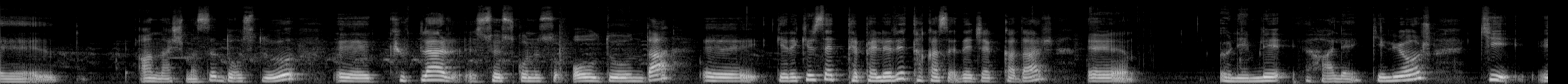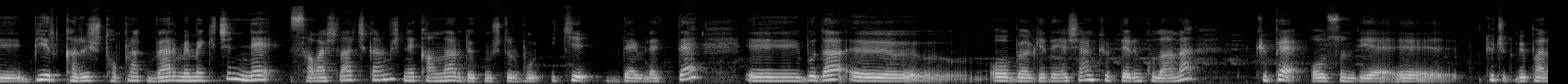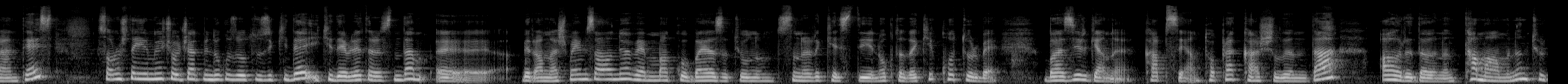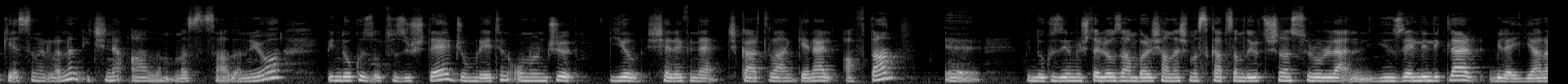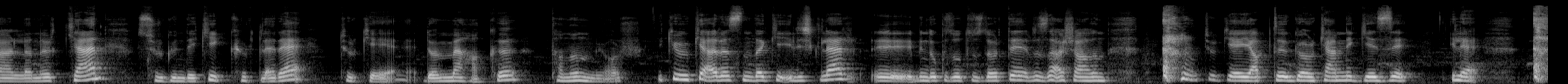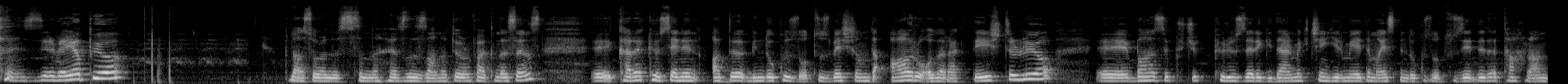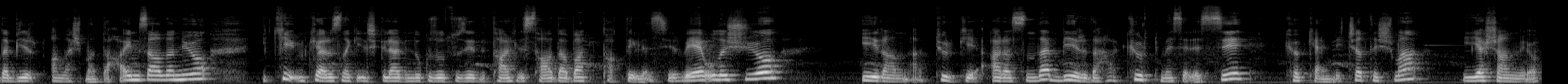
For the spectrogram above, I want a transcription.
anlaşması, dostluğu e, Kürtler söz konusu olduğunda e, gerekirse tepeleri takas edecek kadar e, önemli hale geliyor ki e, bir karış toprak vermemek için ne savaşlar çıkarmış ne kanlar dökmüştür bu iki devlette. E, bu da e, o bölgede yaşayan Kürtlerin kulağına küpe olsun diye e, küçük bir parantez. Sonuçta 23 Ocak 1932'de iki devlet arasında e, bir anlaşma imzalanıyor ve Maku Bayazıt yolunun sınırı kestiği noktadaki Kotur ve Bazirgan'ı kapsayan toprak karşılığında Ağrı Dağı'nın tamamının Türkiye sınırlarının içine alınması sağlanıyor. 1933'te Cumhuriyet'in 10. yıl şerefine çıkartılan genel aftan e, 1923'te Lozan Barış Anlaşması kapsamında yurt dışına sürülen 150'likler bile yararlanırken sürgündeki Kürtlere Türkiye'ye dönme hakkı tanınmıyor. İki ülke arasındaki ilişkiler 1934'te Rıza Şah'ın Türkiye'ye yaptığı görkemli gezi ile zirve yapıyor. Bundan sonrasını hızlı hızlı anlatıyorum farkındaysanız. Ee, Karaköse'nin adı 1935 yılında Ağrı olarak değiştiriliyor. Ee, bazı küçük pürüzleri gidermek için 27 Mayıs 1937'de Tahran'da bir anlaşma daha imzalanıyor. İki ülke arasındaki ilişkiler 1937 tarihli Sadabat Paktı ile zirveye ulaşıyor. İran'la Türkiye arasında bir daha Kürt meselesi kökenli çatışma yaşanmıyor.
